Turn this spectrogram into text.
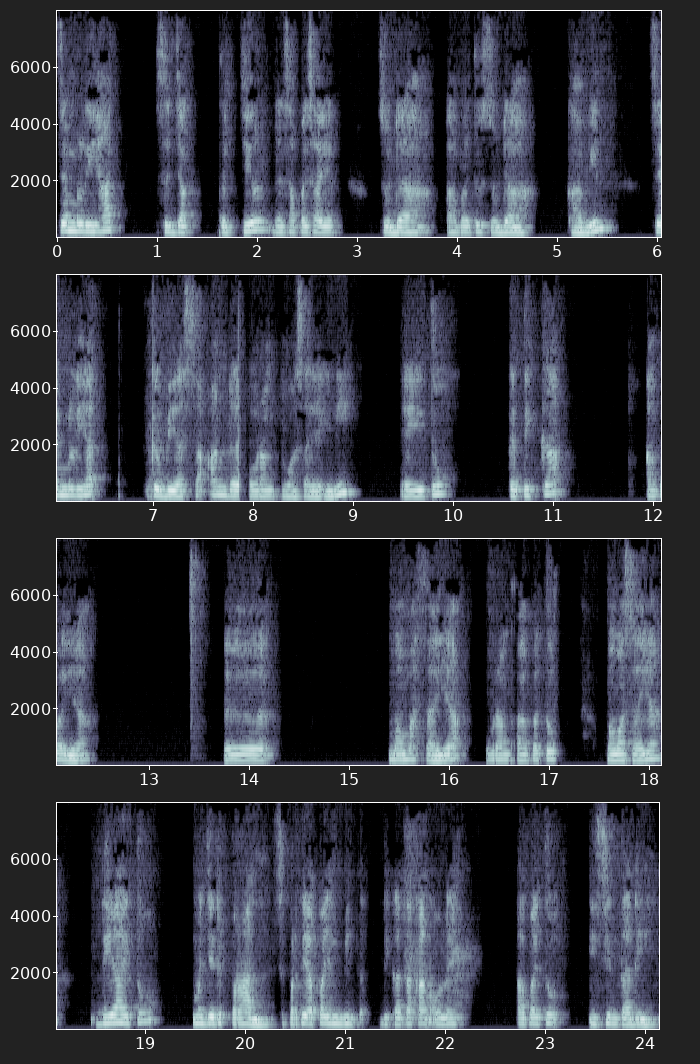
Saya melihat sejak kecil dan sampai saya sudah apa itu sudah kawin saya melihat kebiasaan dari orang tua saya ini yaitu ketika apa ya eh, mama saya orang apa tuh mama saya dia itu menjadi peran seperti apa yang dikatakan oleh apa itu izin tadi.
